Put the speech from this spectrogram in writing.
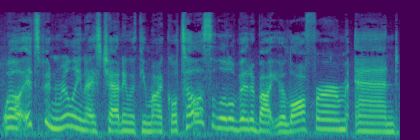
Well, it's been really nice chatting with you, Michael. Tell us a little bit about your law firm and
